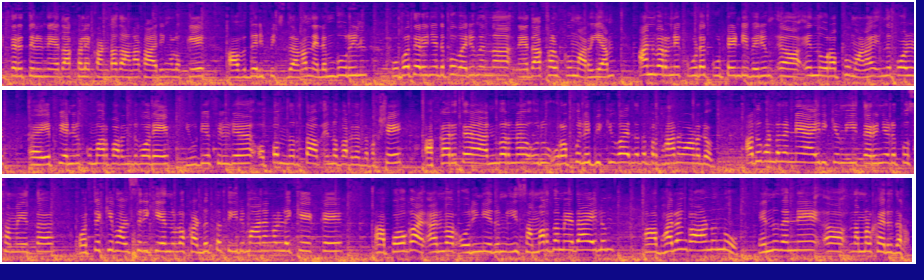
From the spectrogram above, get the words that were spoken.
ഇത്തരത്തിൽ നേതാക്കളെ കണ്ടതാണ്. കാര്യങ്ങളൊക്കെ അവതരിപ്പിച്ചതാണ്. നിലമ്പൂരിൽ ഉപതെരഞ്ഞെടുപ്പ് വരുമെന്ന് നേതാക്കൾക്കും അറിയാം. അൻവറിനെ കൂടെ കൂട്ടേണ്ടി വരും എന്നുറപ്പുമാണ് എന്ന് ഉറപ്പുമാണ്. ഇന്നിപ്പോൾ എ പി അനിൽകുമാർ പറഞ്ഞതുപോലെ യു ഡി എഫിൽ ഒപ്പം നിർത്താം എന്ന് പറഞ്ഞത്. പക്ഷേ അക്കാര്യത്തിൽ അൻവറിന് ഒരു ഉറപ്പ് ലഭിക്കുക എന്നത് പ്രധാനമാണല്ലോ. അതുകൊണ്ട് തന്നെ ആയിരിക്കും ഈ തെരഞ്ഞെടുപ്പ് സമയത്ത് ഒറ്റയ്ക്ക് മത്സരിക്കുക എന്നുള്ള കടുത്ത തീരുമാനങ്ങളിലേക്കൊക്കെ പോകാൻ അൻവർ ഒരുങ്ങിയതും ഈ സമ്മർദ്ദം ഏതായാലും ഫലം കാണുന്നു എന്ന് തന്നെ നമ്മൾ കരുതണം.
